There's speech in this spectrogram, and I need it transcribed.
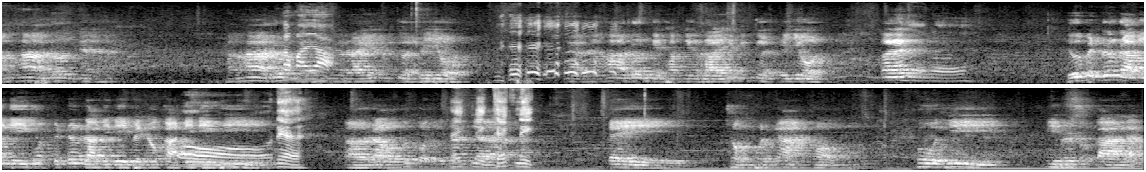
ทั้งห้ารุ่นเนยนะฮะทั้งห้ารุ่นทำไมอะทำอย่างไรให้มันเกิดประโยชน์ ทั้งห้ารุ่นเนี่ยทำอย่างไรให้มันเกิดประโยชน์ เพราะฉะนั้นถือว่าเป็นเรื่องราวดีๆครับเป็นเรื่องราวดีๆ เป็นโอกาสดีๆที่โอ้เนี่ยเอ่อเราทุกคนทุกเทท่านคนิคจะเทคนิคได้ชมผลงานของผู้ที่มีประสบการณ์แล้ว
